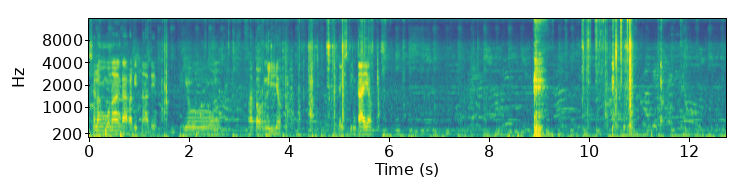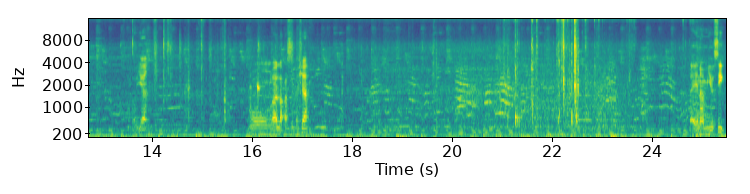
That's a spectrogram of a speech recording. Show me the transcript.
Isa lang muna ang kakabit natin. Yung mga tornilyo. Testing tayo. so, yan. Kung lalakas pa siya. Tayo na music.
